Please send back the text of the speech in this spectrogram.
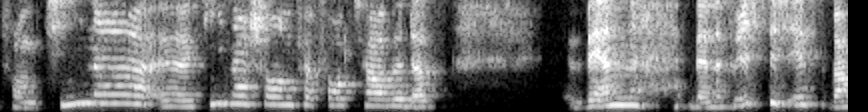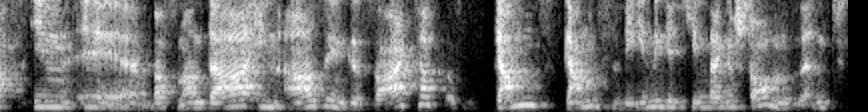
von China, äh, China schon verfolgt habe, dass wenn, wenn es richtig ist, was, in, äh, was man da in Asien gesagt hat, dass ganz, ganz wenige Kinder gestorben sind.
